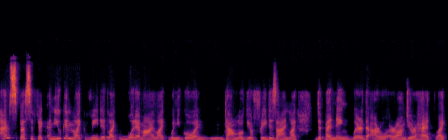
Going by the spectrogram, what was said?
I'm specific and you can like read it like what am I like when you go and download your free design like depending where the arrow around your head like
